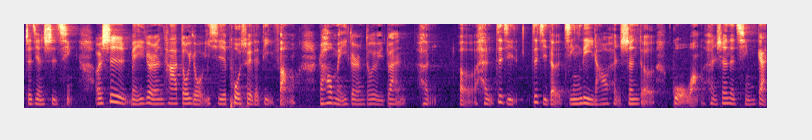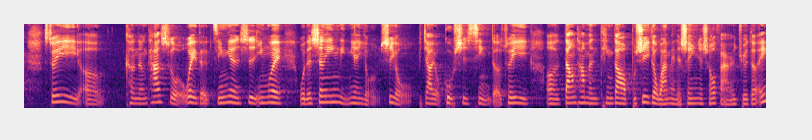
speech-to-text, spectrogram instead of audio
这件事情，而是每一个人他都有一些破碎的地方，然后每一个人都有一段很，呃，很自己自己的经历，然后很深的过往，很深的情感，所以呃，可能他所谓的经验，是因为我的声音里面有是有比较有故事性的，所以呃，当他们听到不是一个完美的声音的时候，反而觉得哎，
